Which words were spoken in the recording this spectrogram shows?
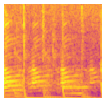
Alone.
